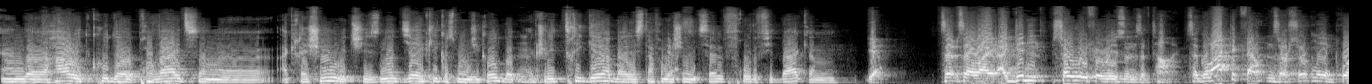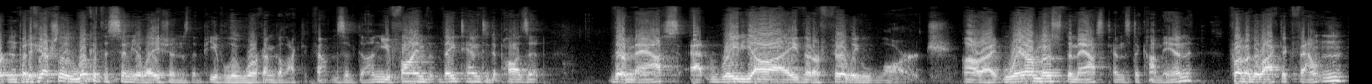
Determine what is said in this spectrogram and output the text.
and uh, how it could uh, provide some uh, accretion which is not directly cosmological but actually triggered by the star formation. Yes. itself through the feedback and Yeah. So, so I, I didn't solely for reasons of time. So galactic fountains are certainly important, but if you actually look at the simulations that people who work on galactic fountains have done, you find that they tend to deposit their mass at radii that are fairly large. All right, where most of the mass tends to come in from a galactic fountain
